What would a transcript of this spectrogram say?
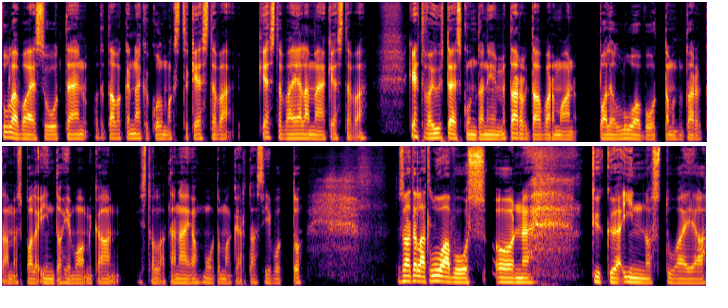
tulevaisuuteen, otetaan vaikka näkökulmaksi että kestävä, kestävä elämä ja kestävä, kestävä yhteiskunta, niin me tarvitaan varmaan paljon luovuutta, mutta me tarvitaan myös paljon intohimoa, mikä on, mistä ollaan tänään jo muutama kertaa sivuttu. Jos ajatellaan, että luovuus on kykyä innostua ja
